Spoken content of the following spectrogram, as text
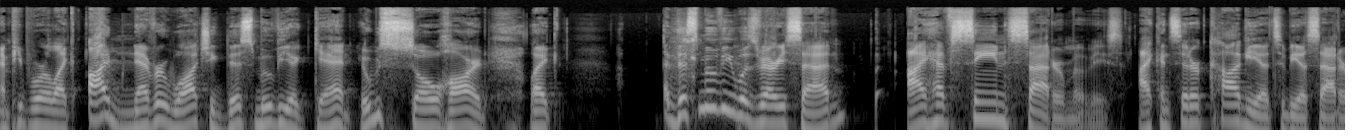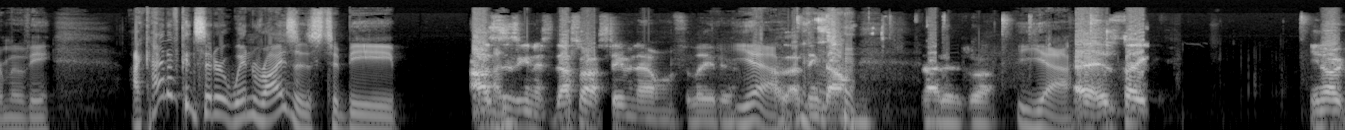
and people were like i'm never watching this movie again it was so hard like this movie was very sad i have seen sadder movies i consider kaguya to be a sadder movie i kind of consider wind rises to be I was just gonna. That's why I was saving that one for later. Yeah. I, I think that one's better as well. yeah Uh, It's like, you know,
